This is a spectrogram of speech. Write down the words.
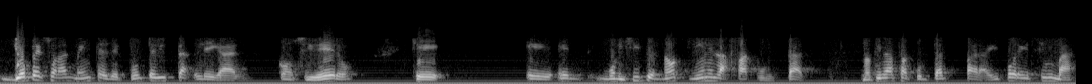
yo personalmente, desde el punto de vista legal, considero que eh, el municipio no tiene la facultad, no tiene la facultad para ir por encima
